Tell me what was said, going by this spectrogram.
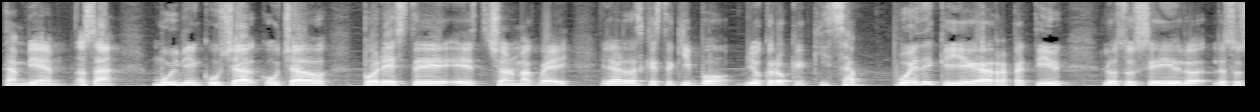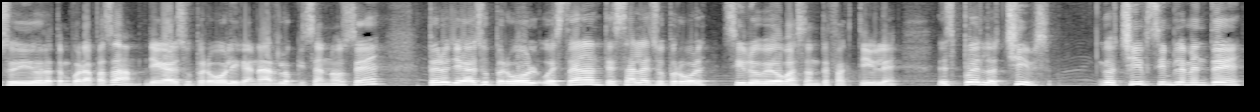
también, o sea, muy bien coachado por este, Sean McVay. Y la verdad es que este equipo, yo creo que quizá puede que llegue a repetir lo sucedido, lo, la temporada pasada. Llegar al Super Bowl y ganarlo, quizá no sé. Pero llegar al Super Bowl o estar en la antesala del Super Bowl, sí lo veo bastante factible. Después los Chiefs. Los Chiefs simplemente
